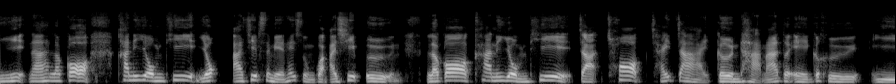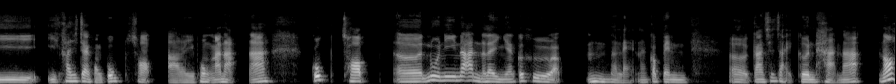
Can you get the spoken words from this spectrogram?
นี้นะแล้วก็ค่านิยมที่ยกอาชีพเสมียนให้สูงกว่าอาชีพอื่น แล้วก็ค่านิยมที่จะชอบใช้จ่ายเกินฐานะตัวเองก็คืออีอีค่าใช้จ่ายของกุ๊กช็อปอะไรพวกนั้นอะนะกุ๊กช็อปเอ่อนู่นนี่นั่นอะไรอย่างเงี้ยก็คือแบบอืมนั่นแหละนั่นก็เป็นเอ่อการใช้จ่ายเกินฐานะเนาะ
